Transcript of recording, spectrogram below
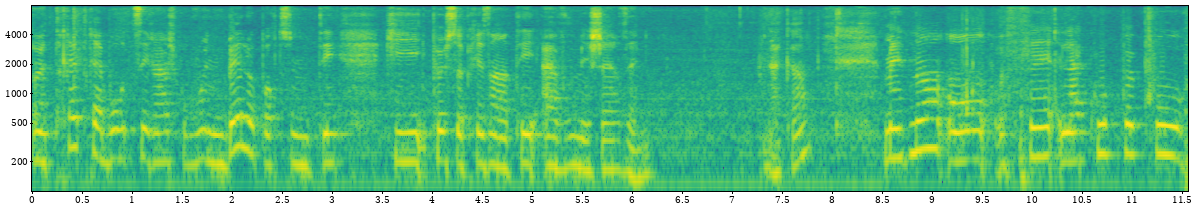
un très très beau tirage pour vous, une belle opportunité qui peut se présenter à vous, mes chers amis. D'accord? Maintenant, on fait la coupe pour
